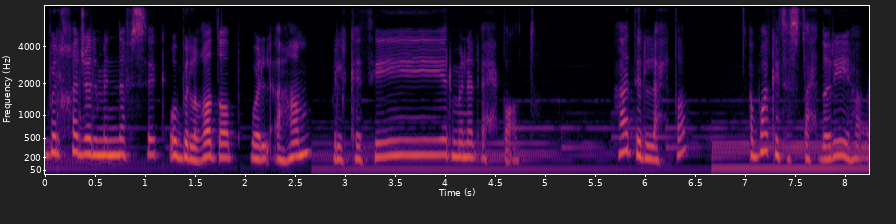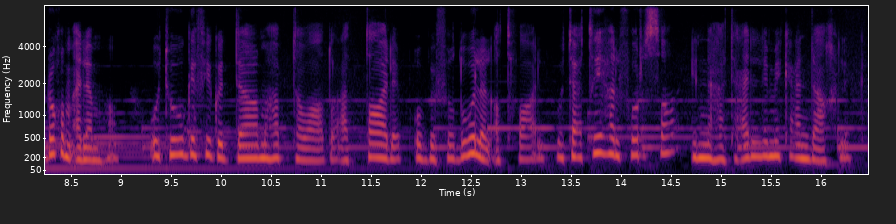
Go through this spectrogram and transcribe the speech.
وبالخجل من نفسك وبالغضب والأهم بالكثير من الإحباط. هذه اللحظة أبغاك تستحضريها رغم ألمها وتوقفي قدامها بتواضع الطالب وبفضول الأطفال وتعطيها الفرصة إنها تعلمك عن داخلك.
